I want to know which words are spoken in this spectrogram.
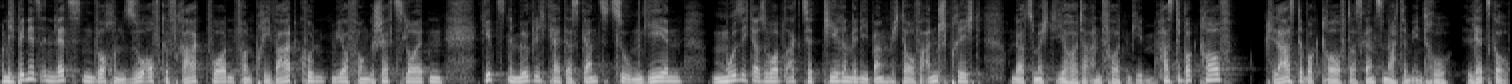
Und ich bin jetzt in den letzten Wochen so oft gefragt worden von Privatkunden wie auch von Geschäftsleuten, gibt es eine Möglichkeit, das Ganze zu umgehen? Muss ich das überhaupt akzeptieren, wenn die Bank mich darauf anspricht? Und dazu möchte ich dir heute Antworten geben. Hast du Bock drauf? Klar hast du Bock drauf. Das Ganze nach dem Intro. Let's go.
